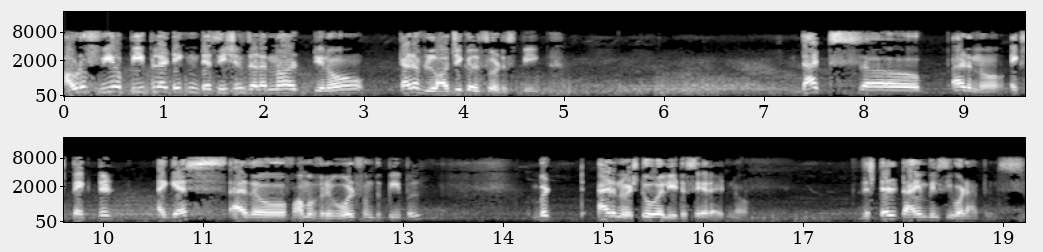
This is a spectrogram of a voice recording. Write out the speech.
out of fear people are taking decisions that are not you know kind of logical so to speak. That's uh, i don't know expected i guess as a form of revolt from the people but I don't know, it's too early to say right now. There's still time, we'll see what happens.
